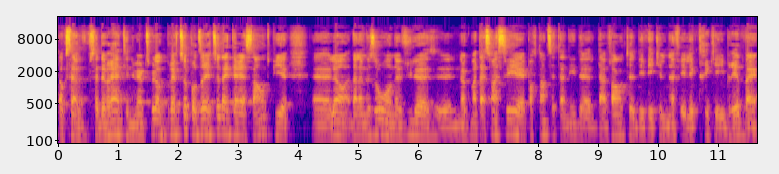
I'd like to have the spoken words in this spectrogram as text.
Donc, ça, ça devrait atténuer un petit peu. Donc, bref, tout ça pour dire étude intéressante. Puis là, dans la mesure où on a vu une augmentation assez importante cette année de, la vente des véhicules neufs électriques et hybrides, ben,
